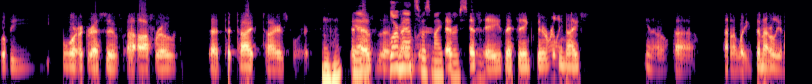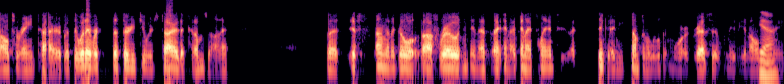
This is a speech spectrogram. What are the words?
will be more aggressive uh, off road uh, t- ti tires for it. Mm-hmm. It Yeah. has the Floor mats was my first, S- SAs. I think they're really nice. You know, uh, I don't know what they're not really an all-terrain tire, but they're whatever the 32-inch tire that comes on it. But if I'm going to go off-road, and, and, I, and I and I plan to, I think I need something a little bit more aggressive, maybe an all-terrain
